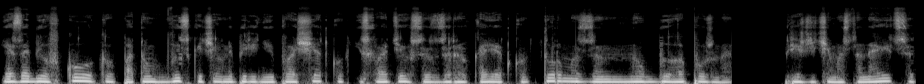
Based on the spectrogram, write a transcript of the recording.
я забил в колокол, потом выскочил на переднюю площадку и схватился за рукоятку тормоза, но было поздно. Прежде чем остановиться,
